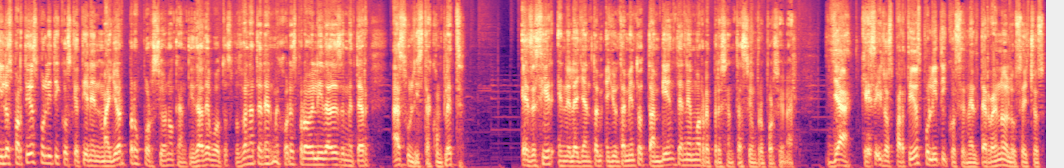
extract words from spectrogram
Y los partidos políticos que tienen mayor proporción o cantidad de votos, pues van a tener mejores probabilidades de meter a su lista completa. Es decir, en el ayuntam- ayuntamiento también tenemos representación proporcional. Ya que si los partidos políticos en el terreno de los hechos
